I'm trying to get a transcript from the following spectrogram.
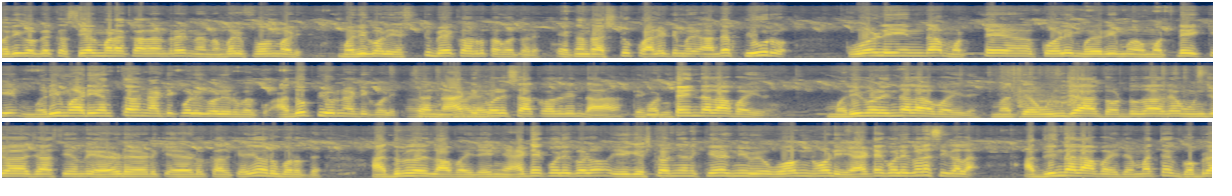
ಮರಿಗಳು ಬೇಕಾದ್ರೆ ಸೇಲ್ ಮಾಡೋಕ್ಕಲ್ಲ ಅಂದರೆ ನನ್ನ ನಂಬರಿಗೆ ಫೋನ್ ಮಾಡಿ. ಮರಿಗಳು ಎಷ್ಟು ಬೇಕಾದ್ರೂ ತಗೋತಾರೆ. ಯಾಕಂದರೆ ಅಷ್ಟು ಕ್ವಾಲಿಟಿ ಮರಿ ಅಂದರೆ ಪ್ಯೂರು ಕೋಳಿಯಿಂದ ಮೊಟ್ಟೆ ಕೋಳಿ ಮರಿ ಮೊಟ್ಟೆ ಇಕ್ಕಿ ಮರಿ ಮಾಡಿ ಅಂತ ನಾಟಿ ಕೋಳಿಗಳು ಇರಬೇಕು. ಅದು ಪ್ಯೂರ್ ನಾಟಿ ಕೋಳಿ. ಸರ್ ನಾಟಿ ಕೋಳಿ ಸಾಕೋದ್ರಿಂದ ಮೊಟ್ಟೆಯಿಂದ ಲಾಭ ಇದೆ. ಮರಿಗಳಿಂದ ಲಾಭ ಇದೆ. ಮತ್ತೆ ಹುಂಜ ದೊಡ್ಡದಾದ್ರೆ ಹುಂಜ ಜಾಸ್ತಿ ಅಂದ್ರೆ ಎರಡು ಎರಡು ಕೆ- ಎರಡು ಕಾಲು ಕೆಜಿ ಅವ್ರು ಬರುತ್ತೆ. ಅದ್ರಲ್ಲಿ ಲಾಭ ಇದೆ. ಇನ್ನು ಕೋಳಿಗಳು ಈಗ ಎಷ್ಟೊಂದು ಜನ ಕೇಳಿ ನೀವು ಹೋಗಿ ನೋಡಿ ಆಟೆ ಕೋಳಿಗಳೇ ಸಿಗಲ್ಲ. ಅದರಿಂದ ಲಾಭ ಇದೆ. ಮತ್ತೆ ಗೊಬ್ಬರ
